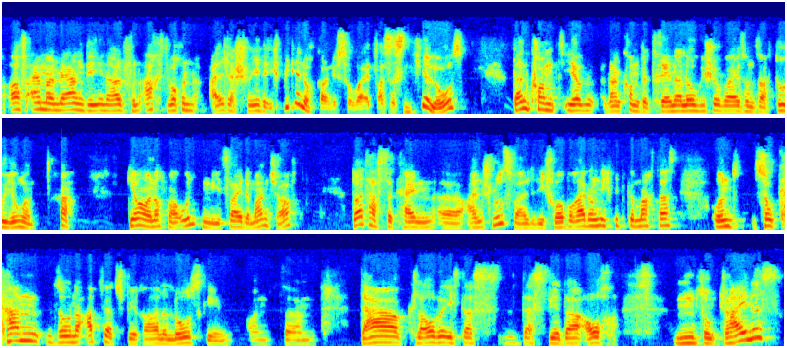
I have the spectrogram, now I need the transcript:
auf einmal merken die innerhalb von acht Wochen, alter Schwede, ich bin ja noch gar nicht so weit, was ist denn hier los? Dann kommt, ihr, dann kommt der Trainer logischerweise und sagt, du Junge, ha, gehen wir mal noch mal unten, die zweite Mannschaft. Dort hast du keinen äh, Anschluss, weil du die Vorbereitung nicht mitgemacht hast. Und so kann so eine Abwärtsspirale losgehen. Und ähm, da glaube ich, dass, dass wir da auch mh, hm, so ein kleines,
